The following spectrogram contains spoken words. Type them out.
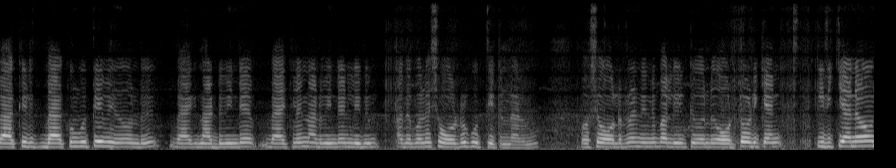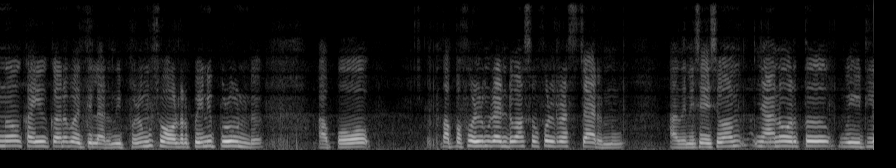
ബാക്ക് ബാക്കും കുത്തിയ വീണതുകൊണ്ട് ബാക്ക് നടുവിന്റെ ബാക്കിലെ നടുവിന്റെ എല്ലിനും അതേപോലെ ഷോൾഡർ കുത്തിയിട്ടുണ്ടായിരുന്നു. ഷോൾഡറിന് എല്ലിന് പല്ലിയിട്ട് കൊണ്ട് ഓട്ടോ ഓടിക്കാൻ ഇരിക്കാനോ ഒന്ന് കൈ വെക്കാനോ പറ്റില്ലായിരുന്നു ഇപ്പോഴും ഷോൾഡർ പെയിൻ ഇപ്പോഴും ഉണ്ട്. അപ്പോൾ പപ്പ ഫുൾ രണ്ട് മാസം ഫുൾ റെസ്റ്റ് ആയിരുന്നു. അതിനുശേഷം ഞാൻ ഓർത്ത് വീട്ടിൽ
